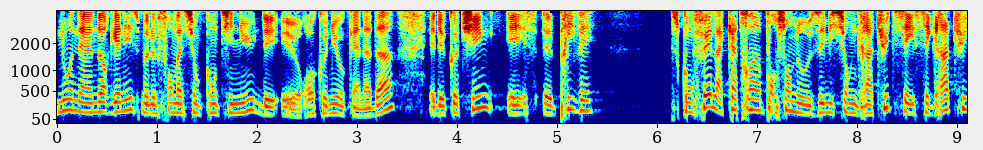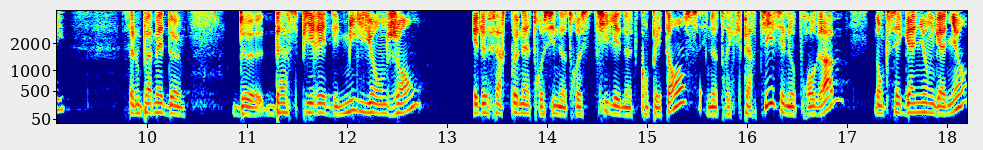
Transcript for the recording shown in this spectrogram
Nous, on est un organisme de formation continue reconnu au Canada et de coaching et, euh, privé. Ce qu'on fait, là, 80% de nos émissions gratuites, c'est gratuit. Ça nous permet de de- d'inspirer des millions de gens et de faire connaître aussi notre style et notre compétence et notre expertise et nos programmes. Donc c'est gagnant-gagnant.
